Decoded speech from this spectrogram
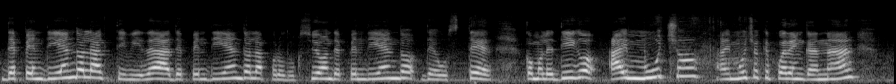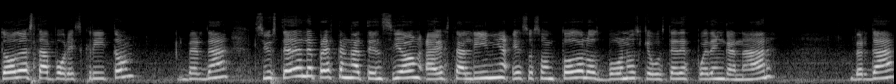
dependiendo la actividad, dependiendo la producción, dependiendo de usted. Como les digo, hay mucho, hay mucho que pueden ganar. Todo está por escrito. ¿Verdad? Si ustedes le prestan atención a esta línea, esos son todos los bonos que ustedes pueden ganar. ¿verdad?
